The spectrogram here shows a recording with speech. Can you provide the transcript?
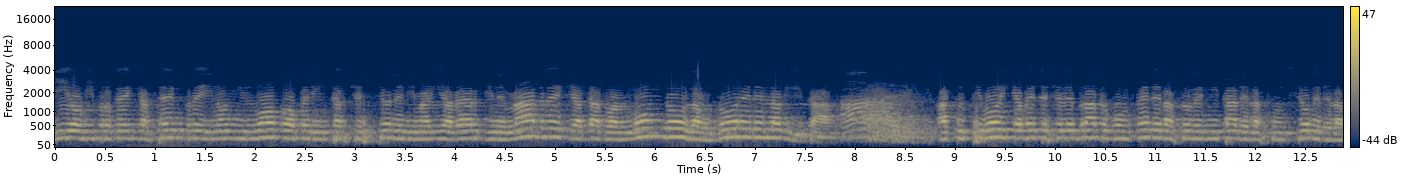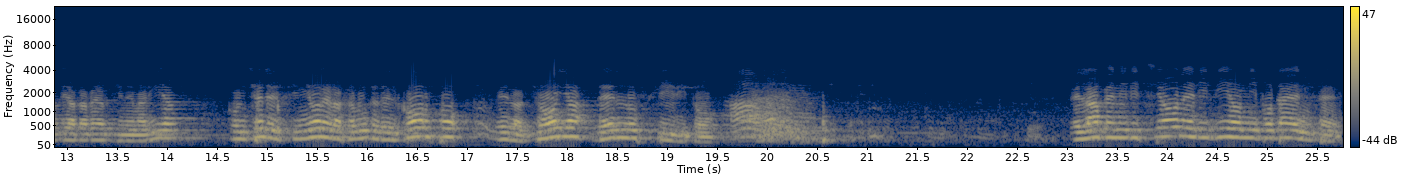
Dio vi protegga sempre in ogni luogo per intercessione di Maria Vergine Madre che ha dato al mondo l'autore della vita. A tutti voi che avete celebrato con fede la solennità dell'Assunzione della Beata Vergine Maria, concede il Signore la salute del corpo e la gioia dello spirito. E la benedizione di Dio Onnipotente,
